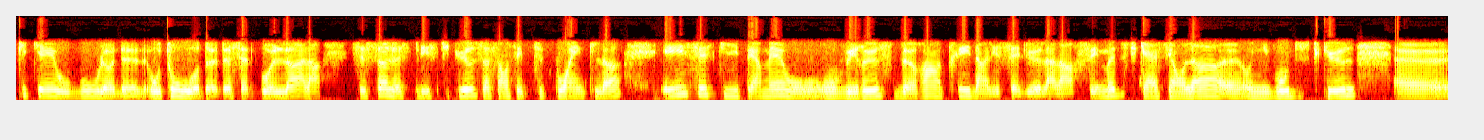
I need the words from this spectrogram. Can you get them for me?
piquets au bout, là, de, autour de, de cette boule-là. Alors, c'est ça, le, les spicules, ce sont ces petites pointes-là. Et c'est ce qui permet au, virus de rentrer dans les cellules. Alors, ces modifications-là euh, au niveau du spicule, euh,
